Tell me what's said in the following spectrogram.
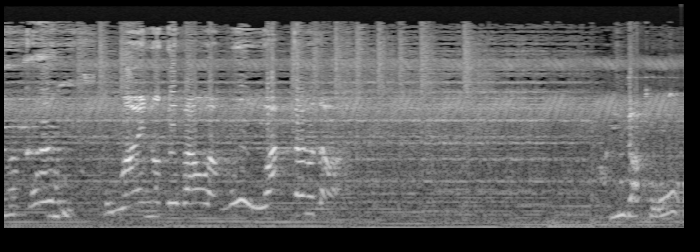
わからんお前の出番はもう終わったのだわ。なんだと？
